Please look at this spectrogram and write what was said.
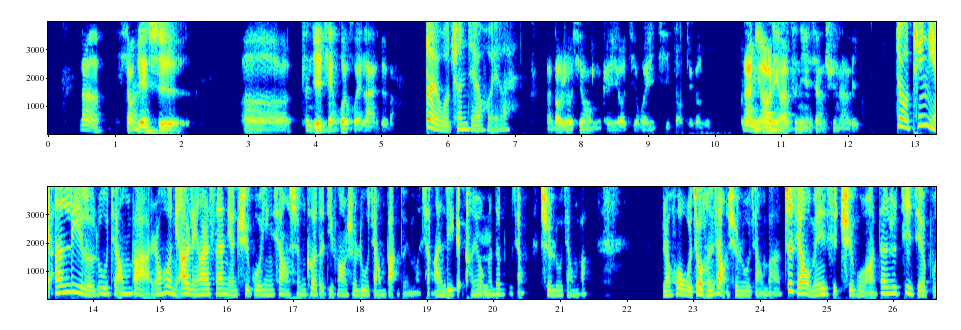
那小店是、呃春节前会回来，对吧？对我春节回来，那到时候希望我们可以有机会一起走这个路。那你二零二四年想去哪里？就听你安利了怒江吧，然后你二零二三年去过印象深刻的地方是怒江吧，对吗？想安利给朋友们的怒江、是怒江吧。然后我就很想去怒江吧，之前我们一起去过啊，但是季节不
